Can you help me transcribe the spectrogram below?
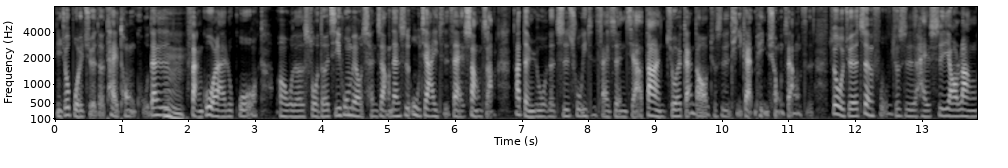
你就不会觉得太痛苦。但是反过来，如果呃我的所得几乎没有成长，但是物价一直在上涨，那等于我的支出一直在增加，当然你就会感到就是体感贫穷这样子。所以我觉得政府就是还是要让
